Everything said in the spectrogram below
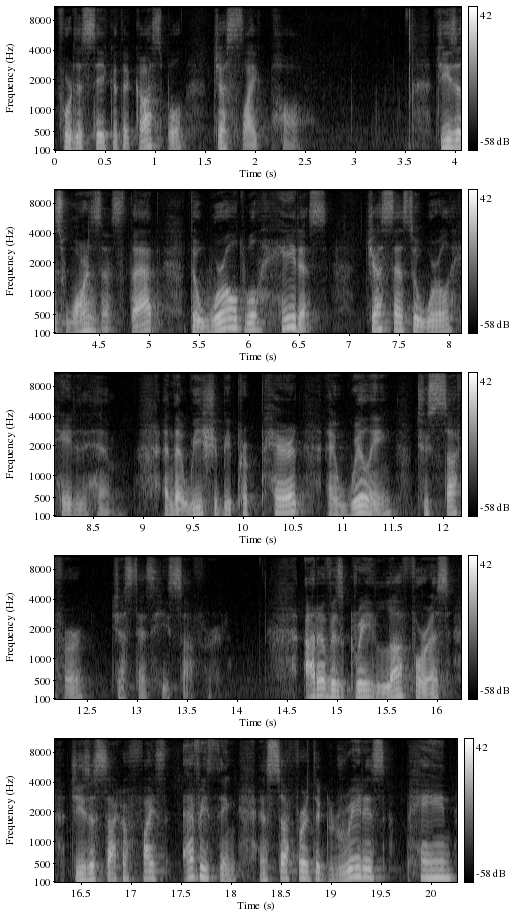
for the sake of the gospel, just like Paul. Jesus warns us that the world will hate us just as the world hated him, and that we should be prepared and willing to suffer just as he suffered. Out of his great love for us, Jesus sacrificed everything and suffered the greatest pain,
